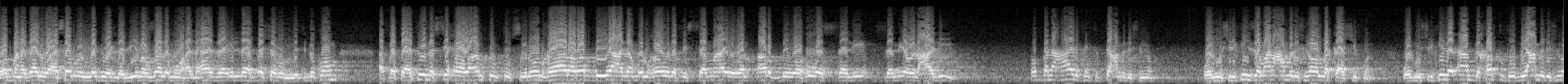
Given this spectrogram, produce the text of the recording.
ربنا قال وأسروا النجوى الذين ظلموا هل هذا إلا بشر مثلكم؟ أفتأتون السحر وأنتم تبصرون؟ غار ربي يعلم الغول في السماء والأرض وهو السميع العليم. ربنا عارف أنتم بتعملوا شنو. والمشركين زمان عملوا شنو الله كاشفون والمشركين الآن بيخططوا بيعملوا شنو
